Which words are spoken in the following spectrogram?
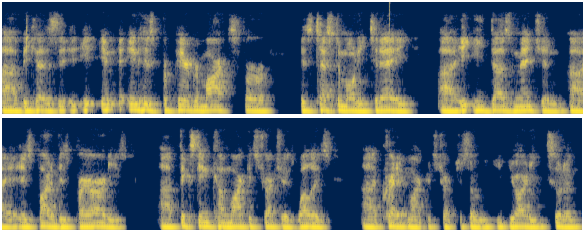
uh, because in, in his prepared remarks for his testimony today, uh, he, he, does mention uh, as part of his priorities uh, fixed income market structure as well as credit market structure. So you, already sort of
